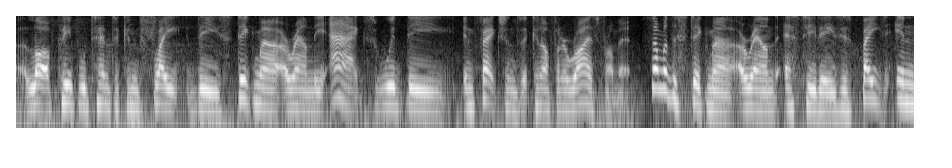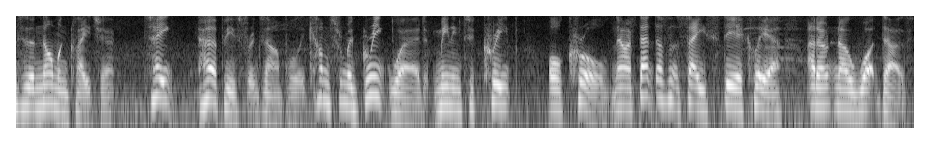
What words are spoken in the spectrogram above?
A lot of people tend to conflate the stigma around the act with the infections that can often arise from it. Some of the stigma around STDs is baked into the nomenclature. Take herpes, for example. It comes from a Greek word meaning to creep or crawl. Now, if that doesn't say steer clear, I don't know what does.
